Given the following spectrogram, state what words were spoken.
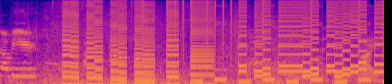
W. Nice.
